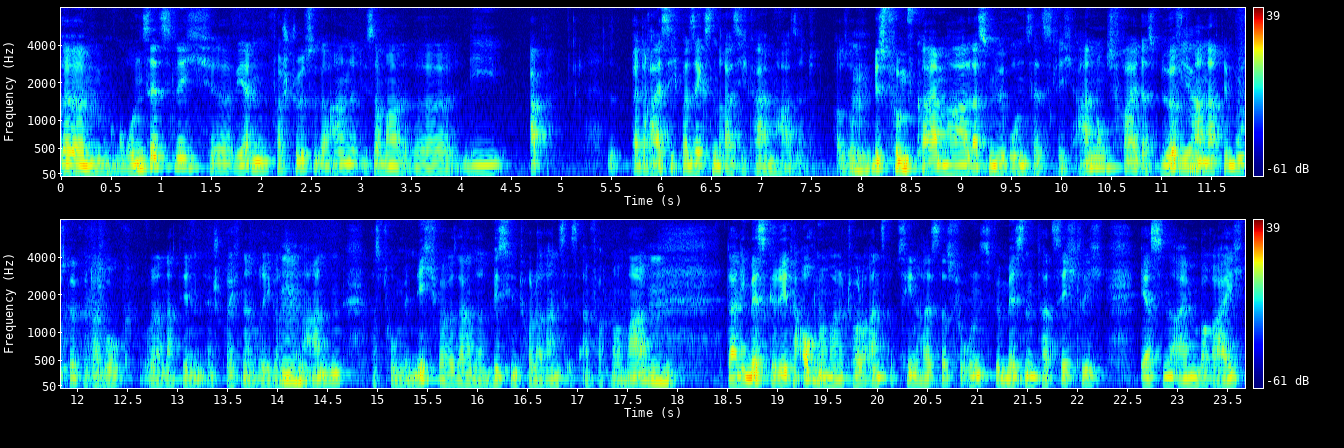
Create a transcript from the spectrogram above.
Ähm, grundsätzlich äh, werden Verstöße geahndet, ich sag mal, äh, die ab bei 30, bei 36 km/h sind. Also mhm. bis 5 km/h lassen wir grundsätzlich ahndungsfrei. Das dürfte ja. man nach dem Bußgeldkatalog oder nach den entsprechenden Regeln mhm. schon ahnden. Das tun wir nicht, weil wir sagen, so ein bisschen Toleranz ist einfach normal. Mhm. Da die Messgeräte auch nochmal eine Toleranz abziehen, heißt das für uns, wir messen tatsächlich erst in einem Bereich,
